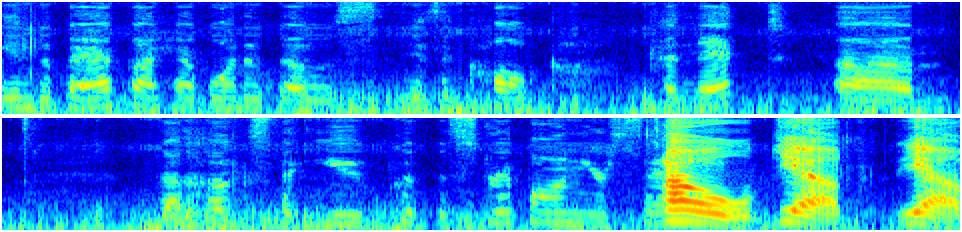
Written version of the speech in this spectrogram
In the back, I have one of those, is it called Connect? Um, the hooks that you put the strip on yourself. Oh, yeah, yeah.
